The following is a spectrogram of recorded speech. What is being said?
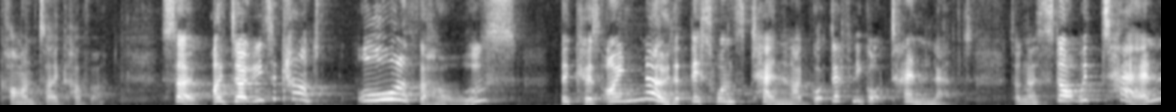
can't I cover? So I don't need to count all of the holes because I know that this one's 10 and I've got definitely got 10 left. So I'm going to start with 10,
